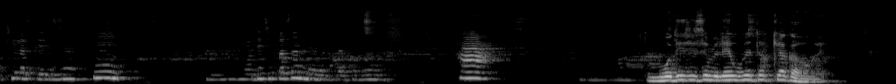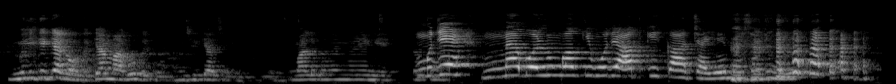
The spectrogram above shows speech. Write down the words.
अच्छी लगती है तुम्हें? हम्म। हम्म, मोदी जी पसंद है मतलब तुम्हें? हाँ। तो मोदी जी से मिले हुए तो क्या कहोगे? मिल के क्या कहोगे? क्या मांगोगे तुम? मुझे क्या चाहिए? मान लो तुम्हें मिलेंगे तो मुझे मैं बोलूँगा कि मुझे आपकी कार चाहिए मैं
